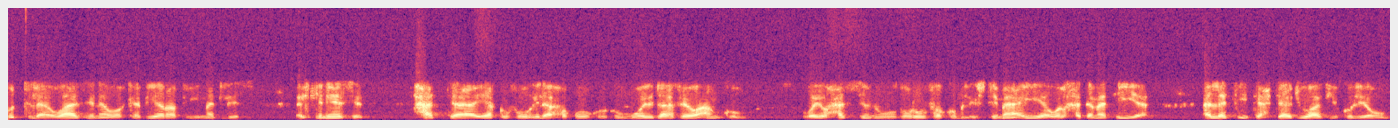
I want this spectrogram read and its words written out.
كتلة وازنة وكبيرة في مجلس الكنيست حتى يقفوا إلى حقوقكم ويدافعوا عنكم ويحسنوا ظروفكم الاجتماعية والخدماتية. التي تحتاجوها في كل يوم.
